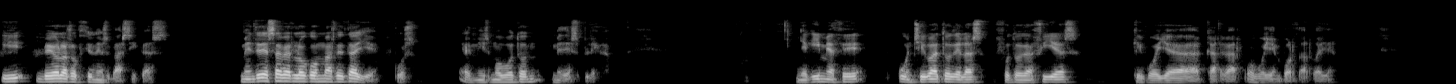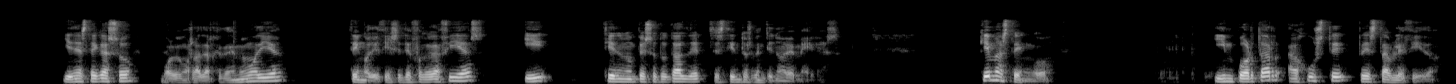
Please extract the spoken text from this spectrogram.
y veo las opciones básicas. ¿Me interesa verlo con más detalle? Pues el mismo botón me despliega. Y aquí me hace un chivato de las fotografías que voy a cargar o voy a importar, vaya. Y en este caso, volvemos a la tarjeta de memoria, tengo 17 fotografías y tienen un peso total de 329 megas. ¿Qué más tengo? Importar ajuste preestablecido.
